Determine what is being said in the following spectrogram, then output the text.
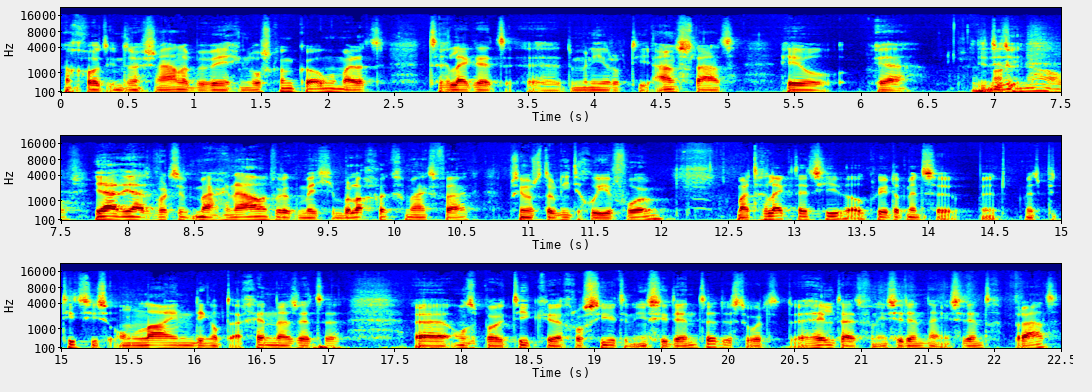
een grote internationale beweging los kan komen. Maar dat tegelijkertijd de manier waarop die aanslaat heel. Ja, Marginaal. ja, ja, het wordt marginaal. Het wordt ook een beetje belachelijk gemaakt vaak. Misschien was het ook niet de goede vorm. Maar tegelijkertijd zie je wel ook weer dat mensen met, met petities online dingen op de agenda zetten. Eh, onze politiek eh, grossiert in incidenten. Dus er wordt de hele tijd van incident naar incident gepraat.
